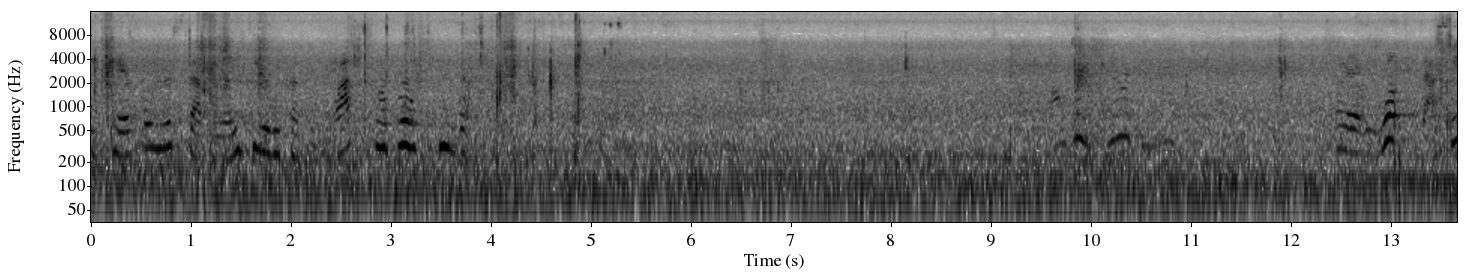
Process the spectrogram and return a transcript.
Be careful your step right here because there's lots of ropes in there. Okay, look back here.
